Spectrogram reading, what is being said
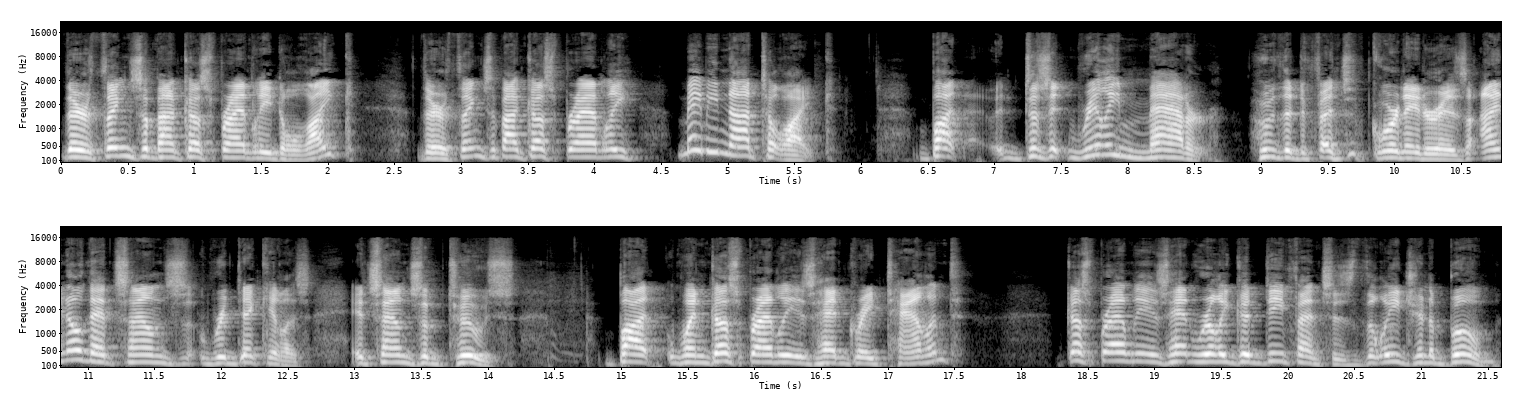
There are things about Gus Bradley to like. There are things about Gus Bradley maybe not to like. But does it really matter who the defensive coordinator is? I know that sounds ridiculous. It sounds obtuse. But when Gus Bradley has had great talent, Gus Bradley has had really good defenses, the Legion of Boom,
